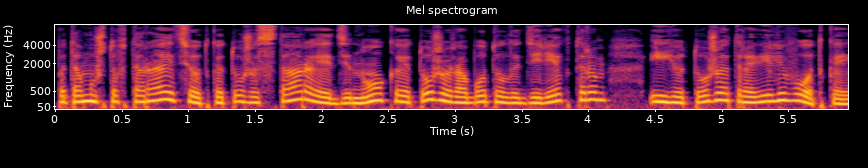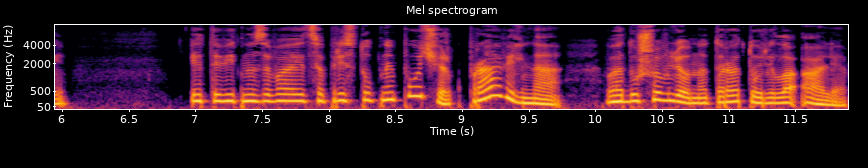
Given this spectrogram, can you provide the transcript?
потому что вторая тетка тоже старая, одинокая, тоже работала директором, и ее тоже отравили водкой. «Это ведь называется преступный почерк, правильно?» — воодушевленно тараторила Аля.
